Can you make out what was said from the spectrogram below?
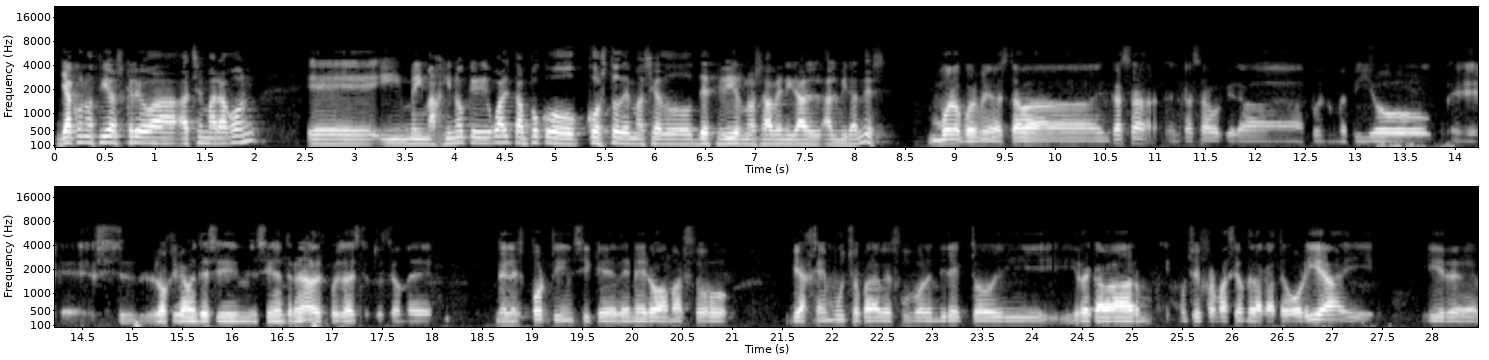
Ya conocías, creo, a H. Maragón eh, y me imagino que igual tampoco costó demasiado decidirnos a venir al, Mirandés. Bueno, pues mira, estaba en casa, en casa porque era, pues me pilló, eh, lógicamente sin, sin entrenar después de la institución de, del Sporting, sí que de enero a marzo viajé mucho para ver fútbol en directo y, recabar mucha información de la categoría y ir eh,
